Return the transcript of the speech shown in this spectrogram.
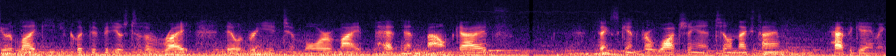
You would like, you can click the videos to the right. They will bring you to more of my pet and mount guides. Thanks again for watching, and until next time, happy gaming.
